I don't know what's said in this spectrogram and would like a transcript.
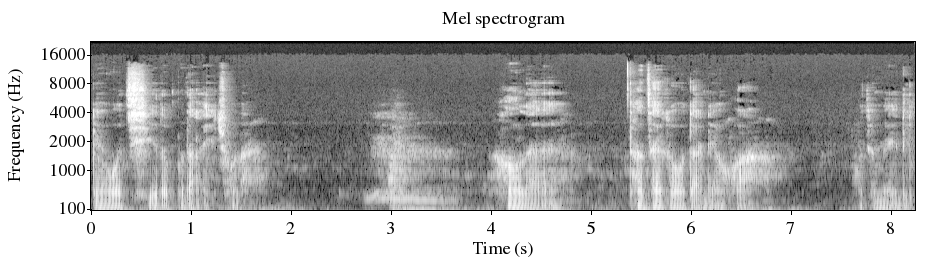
给我气的不打一处来。后来他再给我打电话，我就没理，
